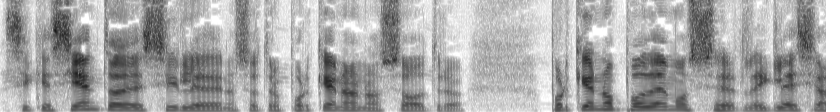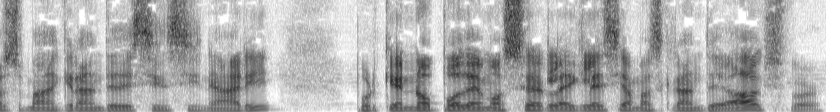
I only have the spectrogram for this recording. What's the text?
Así que siento decirle de nosotros, ¿por qué no nosotros? ¿Por qué no podemos ser la iglesia más grande de Cincinnati? ¿Por qué no podemos ser la iglesia más grande de Oxford?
